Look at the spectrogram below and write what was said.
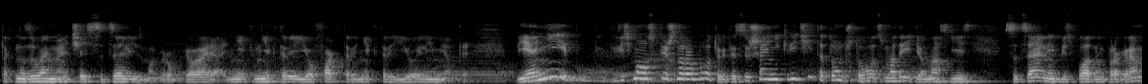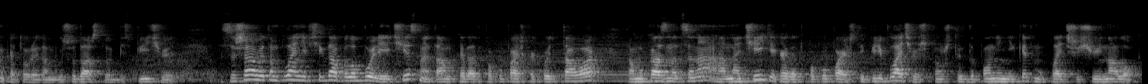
Так называемая часть социализма, грубо говоря. Некоторые ее факторы, некоторые ее элементы. И они весьма успешно работают. И США не кричит о том, что вот смотрите, у нас есть социальные бесплатные программы, которые там государство обеспечивает. США в этом плане всегда было более честно. Там, когда ты покупаешь какой-то товар, там указана цена, а на чеке, когда ты покупаешь, ты переплачиваешь, потому что ты в дополнение к этому платишь еще и налог.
